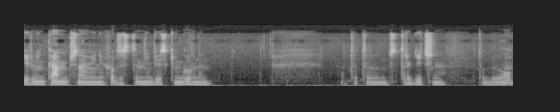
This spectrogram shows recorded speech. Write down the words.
Ruinki, ruinkami przynajmniej nie chodzę z tym niebieskim gównem. A to, to tragiczne to było.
